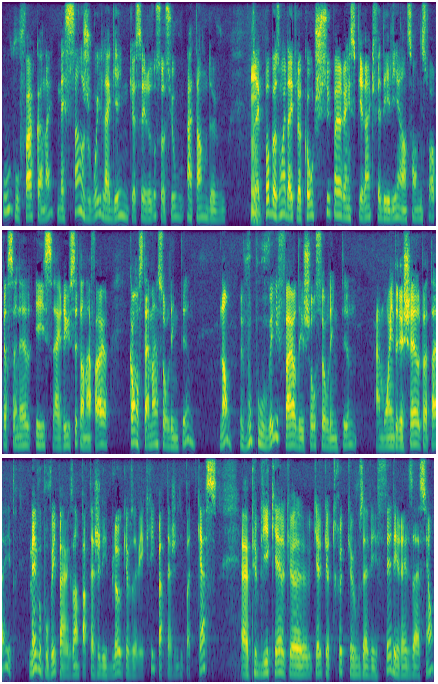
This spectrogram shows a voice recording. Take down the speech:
où vous faire connaître, mais sans jouer la game que ces réseaux sociaux attendent de vous. Vous n'avez hmm. pas besoin d'être le coach super inspirant qui fait des liens entre son histoire personnelle et sa réussite en affaires constamment sur LinkedIn. Non, vous pouvez faire des choses sur LinkedIn à moindre échelle peut-être, mais vous pouvez par exemple partager des blogs que vous avez écrits, partager des podcasts, euh, publier quelques, quelques trucs que vous avez fait, des réalisations.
